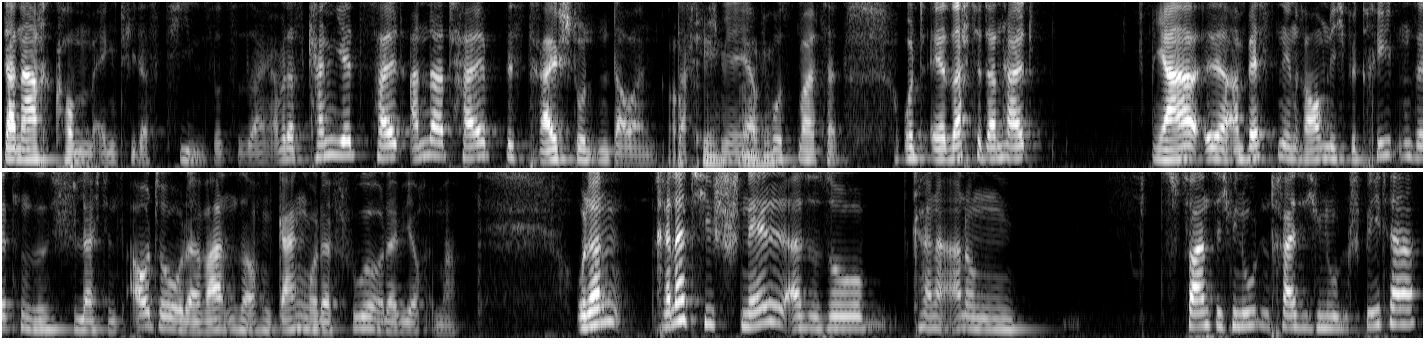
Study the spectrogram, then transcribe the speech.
danach kommen, irgendwie das Team sozusagen. Aber das kann jetzt halt anderthalb bis drei Stunden dauern. Dachte Okay, ich mir, ja, okay. Prost Mahlzeit. Und er sagte dann halt, ja, äh, am besten den Raum nicht betreten, setzen Sie sich vielleicht ins Auto oder warten Sie auf dem Gang oder Flur oder wie auch immer. Und dann relativ schnell, also so, keine Ahnung, 20 Minuten, 30 Minuten später,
